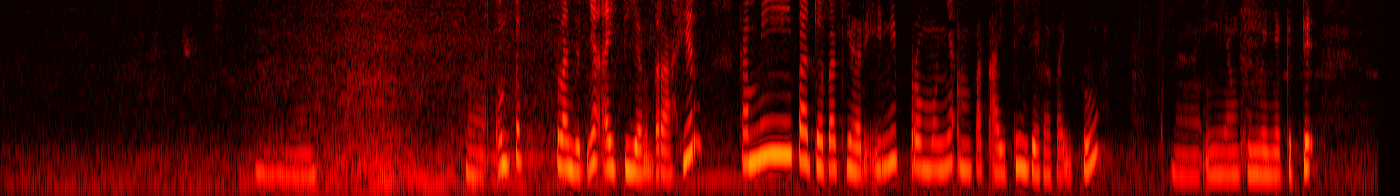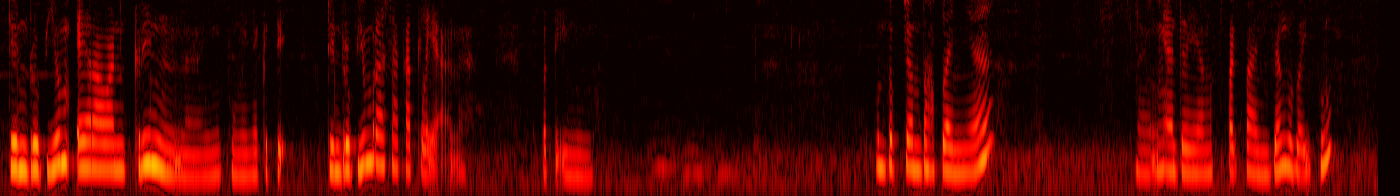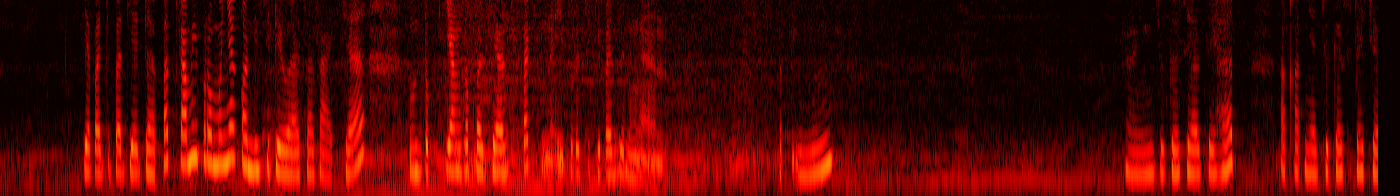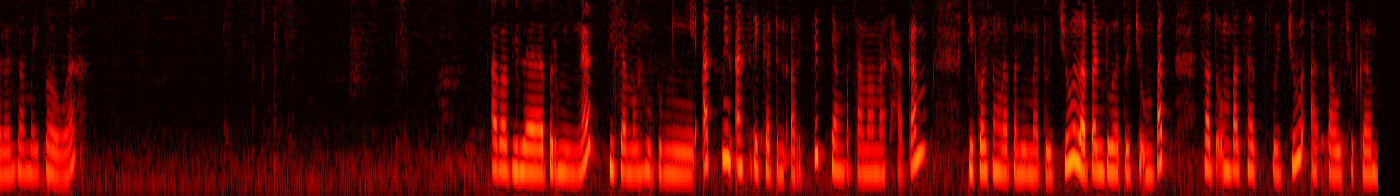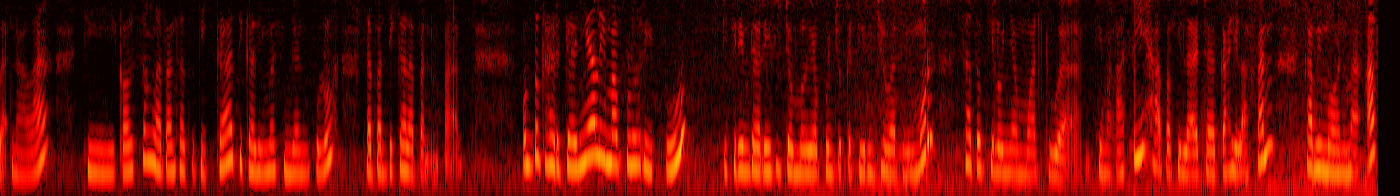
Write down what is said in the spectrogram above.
Hmm. nah untuk selanjutnya ID yang terakhir. Kami pada pagi hari ini promonya 4 ID ya Bapak Ibu. Nah ini yang bunganya gede. Dendrobium erawan green. Nah ini bunganya gede. Dendrobium rasa katlea. Nah seperti ini untuk contoh plannya. Nah ini ada yang spek panjang bapak ibu. Siapa cepat dia dapat kami promonya kondisi dewasa saja. Untuk yang kebagian spek nah itu rezeki panjenengan. Seperti ini. Nah ini juga sehat-sehat. Akarnya juga sudah jalan sampai bawah Apabila berminat, bisa menghubungi admin Asrika dan Orchid yang pertama Mas Hakam di 0857 8274 1417 atau juga Mbak Nala di 0813 3590 8384. Untuk harganya 50.000 dikirim dari Sidomulyo Puncuk Kediri Jawa Timur 1 kilonya muat 2. Terima kasih apabila ada kahilafan kami mohon maaf.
